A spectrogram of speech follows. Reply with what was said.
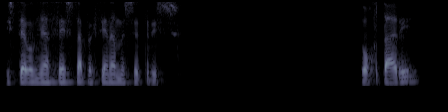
Πιστεύω μια θέση θα απεχθεί ανάμεσα σε τρεις. Το Οχτάρι,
